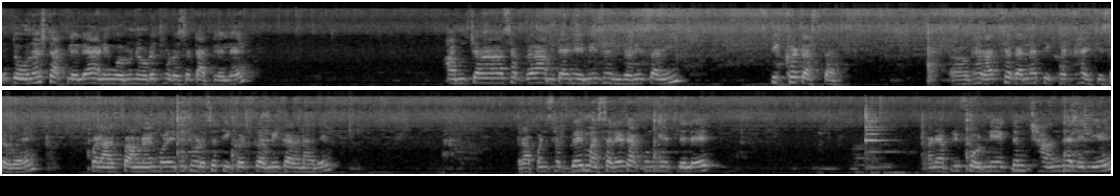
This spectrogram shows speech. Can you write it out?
तर दोनच टाकलेलं आहे आणि वरून एवढं थोडंसं टाकलेलं आहे. आमच्या सगळ्या आमच्या नेहमी झणझणीत आणि तिखट असतात. घरात सगळ्यांना तिखट खायची सवय आहे. पण आज पाहुण्यांमुळे मी थोडंसं तिखट कमी करणार आहे. तर आपण सगळे मसाले टाकून घेतलेले आहेत. आणि आपली फोडणी एकदम छान झालेली आहे.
